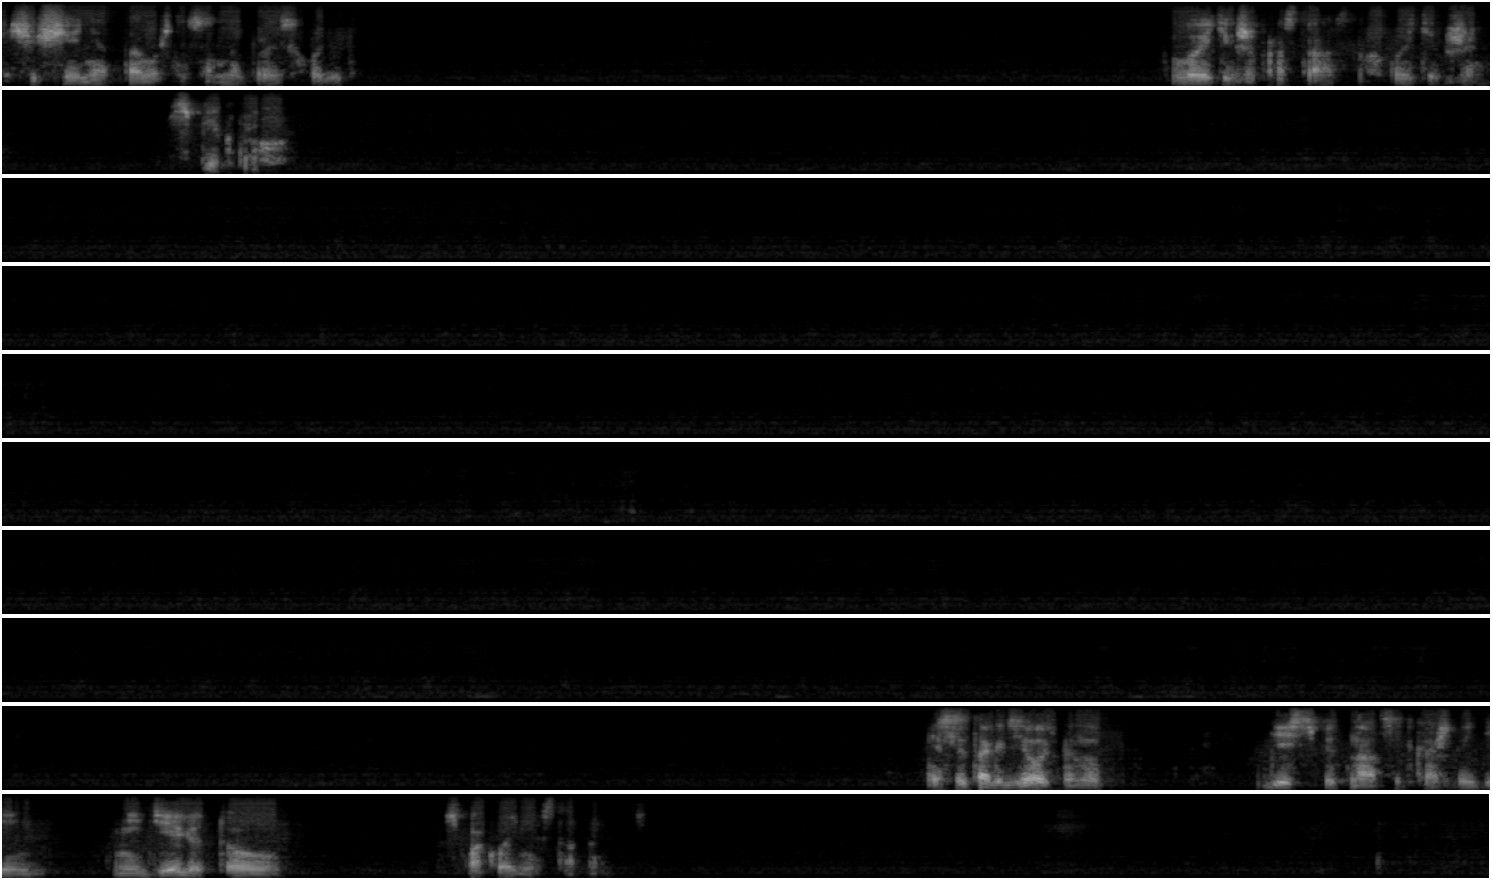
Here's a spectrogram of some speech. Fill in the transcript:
ощущение от того, что со мной происходит. В этих же пространствах, в этих же спектрах. Если так делать минут 10-15 каждый день, неделю, то спокойнее становится.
